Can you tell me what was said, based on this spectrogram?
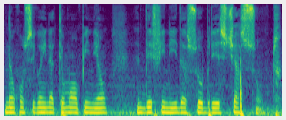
Não consigo ainda ter uma opinião definida sobre este assunto.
